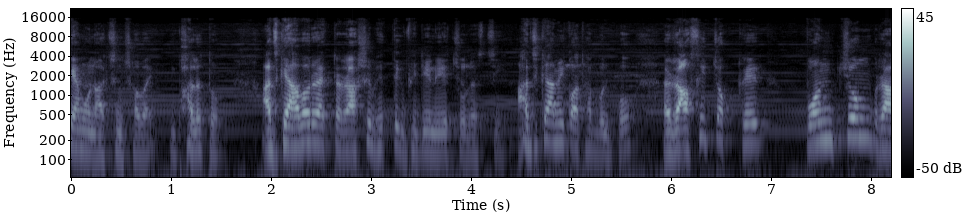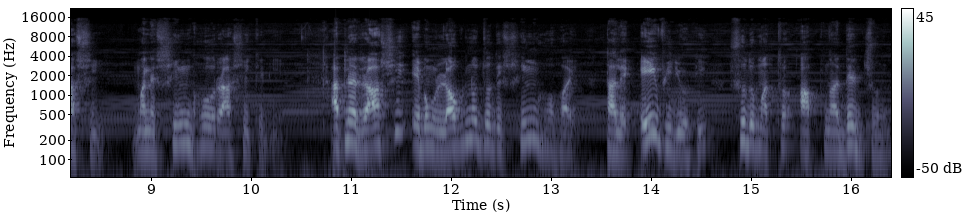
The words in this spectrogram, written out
কেমন আছেন সবাই? ভালো তো? আজকে আবারও একটা রাশি ভিত্তিক ভিডিও নিয়ে চলে এসেছি। আজকে আমি কথা বলব রাশি চক্রের পঞ্চম রাশি মানে সিংহ রাশিকে নিয়ে। আপনার রাশি এবং লগ্ন যদি সিংহ হয়, তাহলে এই ভিডিওটি শুধুমাত্র আপনাদের জন্য।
